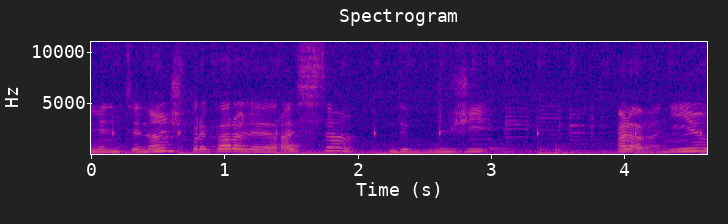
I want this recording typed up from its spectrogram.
Et maintenant, je prépare le reste des bougies à la vanille.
